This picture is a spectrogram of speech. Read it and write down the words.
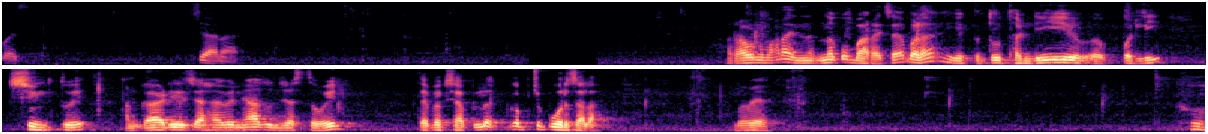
बस. शहाणा. राऊंड माराय नको मारायचा बळा. एक तर तू थंडी पडली शिंकतोय आणि गाडीच्या हवेने अजून जास्त होईल. त्यापेक्षा आपलं गपचूप वर चला. बघूया. हो.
